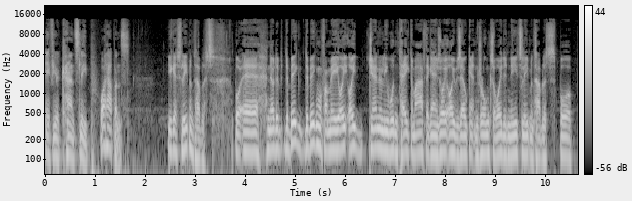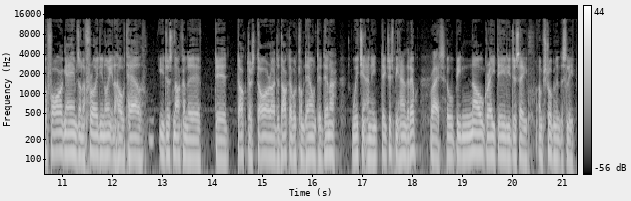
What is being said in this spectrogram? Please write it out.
if you can't sleep, what happens? You get sleeping tablets, but uh, now the, the big the big one for me, I, I generally wouldn't take them after games. I, I was out getting drunk, so I didn't need sleeping tablets. But before games on a Friday night in a hotel, you just knock on the the doctor's door, or the doctor would come down to dinner with you, and he, they'd just be handed out. Right. It would be no great deal. You just say, "I'm struggling to sleep."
